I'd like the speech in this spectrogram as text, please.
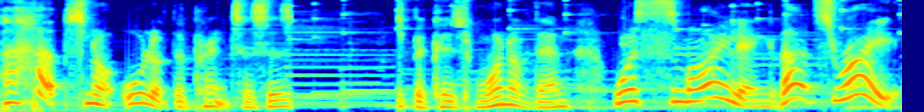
perhaps not all of the princesses, because one of them was smiling. That's right.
